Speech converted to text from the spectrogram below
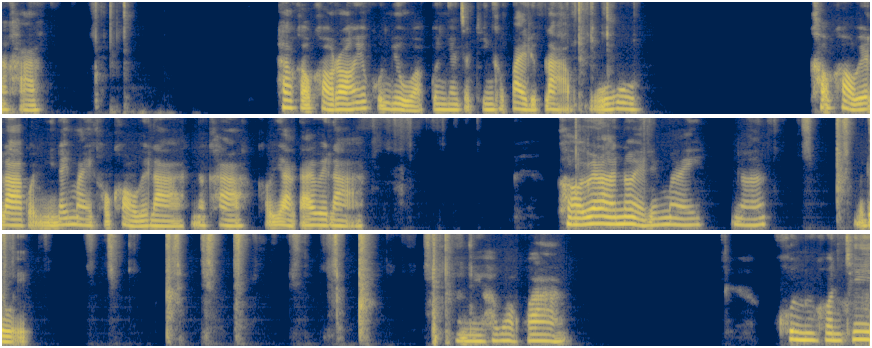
นะคะ ถ้าเขาขอร้องให้คุณอยู่อะ คุณยังจะทิ้งเขาไปหรือเปล่าโอ้เขาขอเวลากว่านี้ได้ไหม เขาขอเวลานะคะ เขาอยากได้เวลา ขอเวลาหน่อยได้ไหมนะ มาดูอีก อันนี้เขาบอกว่า คุณเป็นคนที่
